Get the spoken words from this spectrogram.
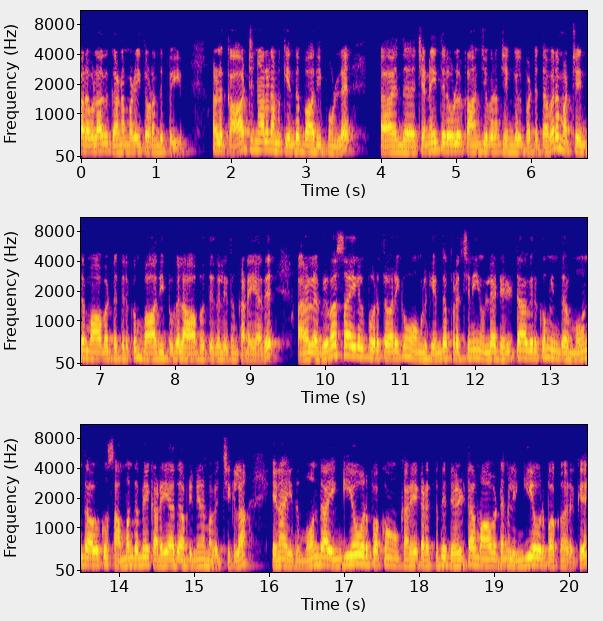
பரவலாக கனமழை தொடர்ந்து பெய்யும். அதனால காற்றுனால நமக்கு எந்த பாதிப்பும் இல்லை. இந்த சென்னை திருவள்ளூர் காஞ்சிபுரம் செங்கல்பட்டு தவிர மற்ற எந்த மாவட்டத்திற்கும் பாதிப்புகள் ஆபத்துகள் எதுவும் கிடையாது. அதனால விவசாயிகள் பொறுத்த வரைக்கும் உங்களுக்கு எந்த பிரச்சனையும் இல்லை. டெல்டாவிற்கும் இந்த மோந்தாவுக்கும் சம்பந்தமே கிடையாது அப்படின்னு நம்ம வச்சுக்கலாம். ஏன்னா இது மோந்தா எங்கேயோ ஒரு பக்கம் கரையை கிடக்குது. டெல்டா மாவட்டங்கள் எங்கேயோ ஒரு பக்கம் இருக்கு.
